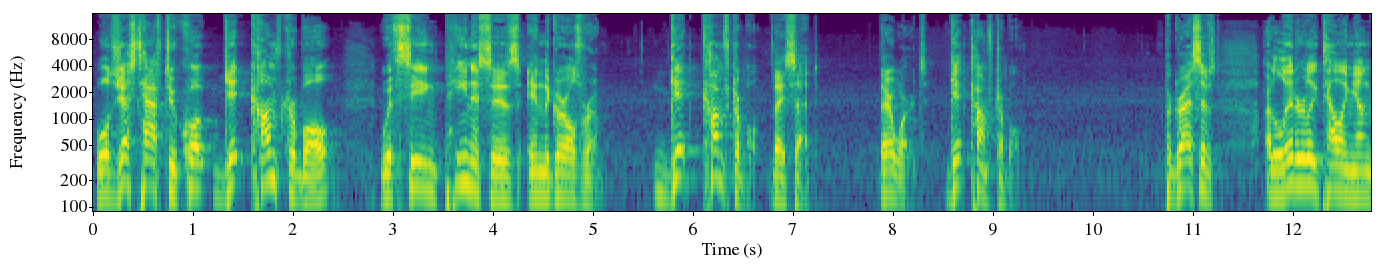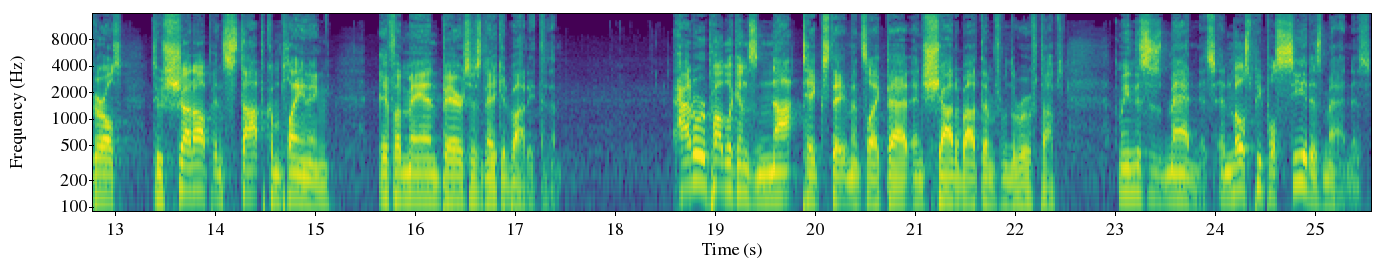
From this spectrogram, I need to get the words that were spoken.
will just have to, quote, get comfortable with seeing penises in the girls' room. Get comfortable, they said. Their words. Get comfortable. Progressives are literally telling young girls to shut up and stop complaining if a man bares his naked body to them. How do Republicans not take statements like that and shout about them from the rooftops? I mean, this is madness, and most people see it as madness.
